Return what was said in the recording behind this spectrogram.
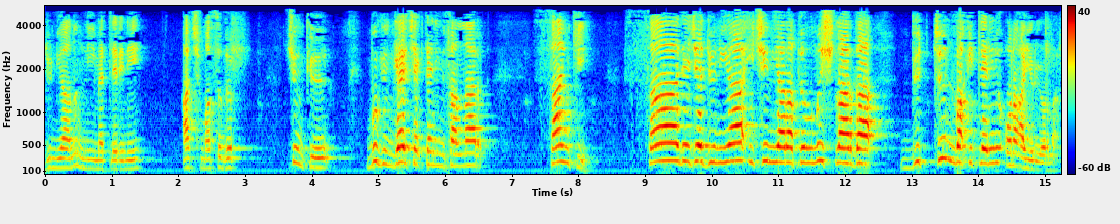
dünyanın nimetlerini açmasıdır çünkü bugün gerçekten insanlar sanki sadece dünya için yaratılmışlar da bütün vakitlerini ona ayırıyorlar.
